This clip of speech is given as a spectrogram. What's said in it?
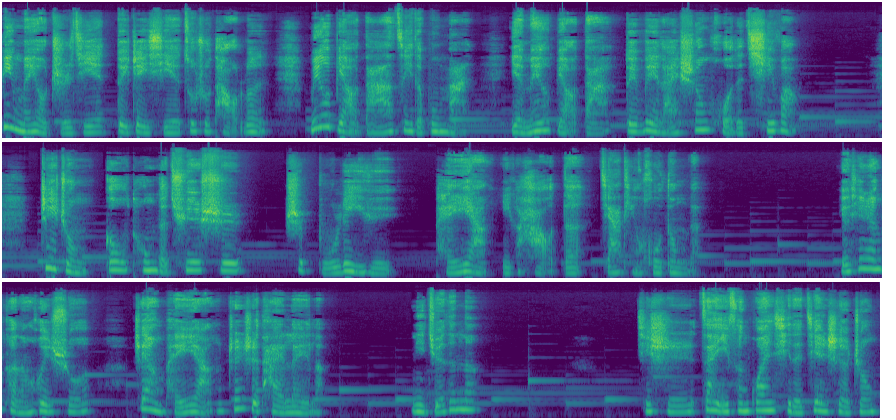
并没有直接对这些做出讨论，没有表达自己的不满，也没有表达对未来生活的期望。这种沟通的缺失是不利于培养一个好的家庭互动的。有些人可能会说，这样培养真是太累了，你觉得呢？其实，在一份关系的建设中，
